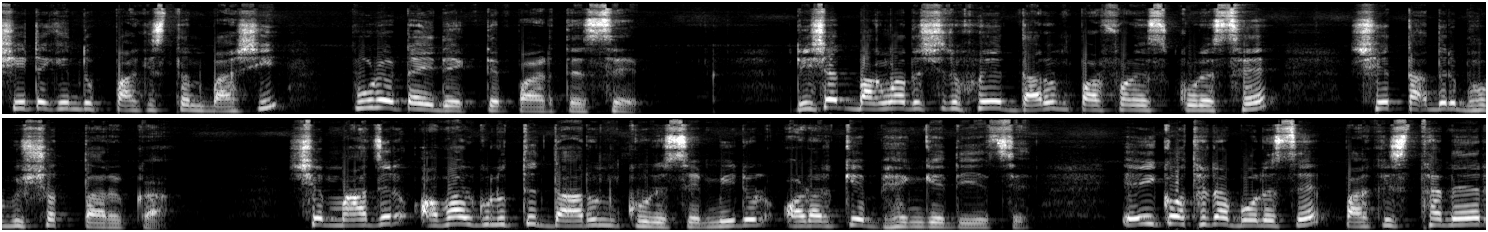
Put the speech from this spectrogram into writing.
সেটা কিন্তু পাকিস্তানবাসী পুরোটাই দেখতে পারতেছে। রিশাদ বাংলাদেশের হয়ে দারুণ পারফরমেন্স করেছে, সে তাদের ভবিষ্যৎ তারকা। সে মাঝের ওভারগুলোতে দারুণ করেছে মিডল অর্ডারকে ভেঙে দিয়েছে। এই কথাটা বলেছে পাকিস্তানের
